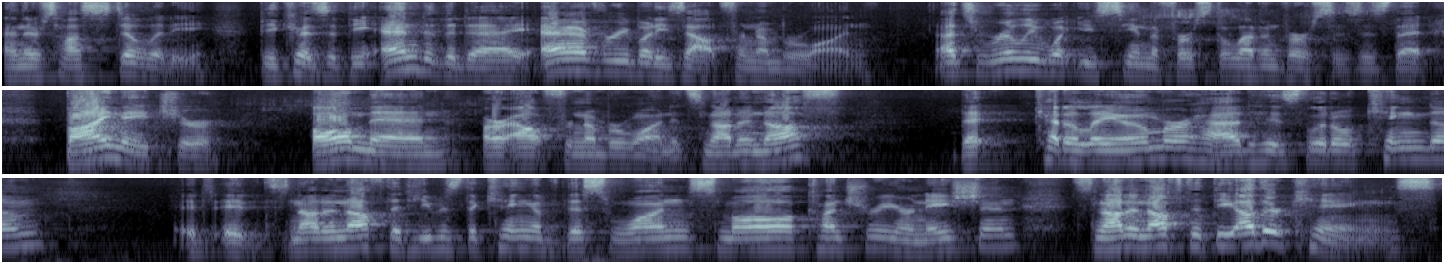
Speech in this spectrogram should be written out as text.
and there's hostility. Because at the end of the day, everybody's out for number one. That's really what you see in the first 11 verses is that by nature, all men are out for number one. It's not enough that Chedorlaomer had his little kingdom. It, it's not enough that he was the king of this one small country or nation. It's not enough that the other kings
